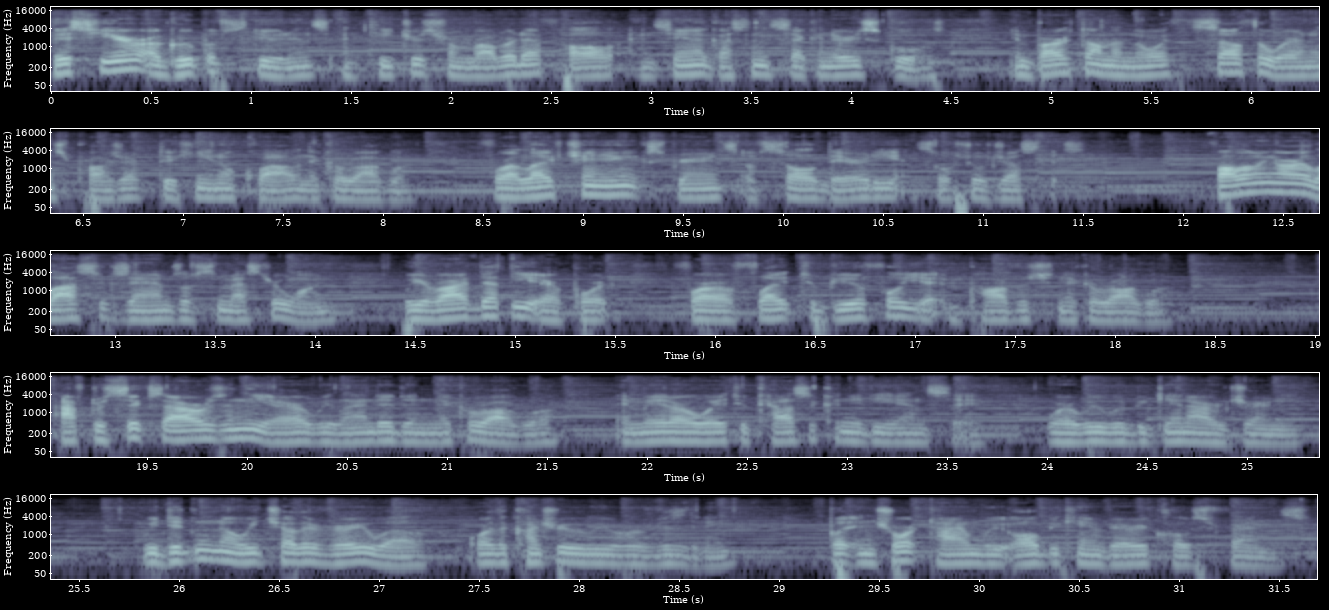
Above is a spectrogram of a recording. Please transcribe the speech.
This year, a group of students and teachers from Robert F. Hall and St. Augustine Secondary Schools embarked on the North South Awareness Project to Jiñocuao, Nicaragua, for a life changing experience of solidarity and social justice. Following our last exams of semester one, we arrived at the airport for our flight to beautiful yet impoverished Nicaragua. After six hours in the air, we landed in Nicaragua and made our way to Casa Canadiense, where we would begin our journey. We didn't know each other very well or the country we were visiting, but in short time we all became very close friends.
